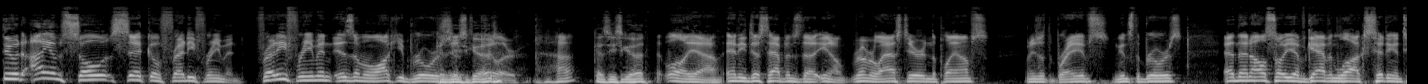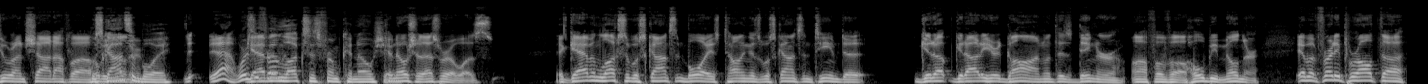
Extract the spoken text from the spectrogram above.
dude, I am so sick of Freddie Freeman. Freddie Freeman is a Milwaukee Brewers he's good. killer, huh? Because he's good. Well, yeah, and he just happens to, you know, remember last year in the playoffs when he was with the Braves against the Brewers, and then also you have Gavin Lux hitting a two-run shot off a Wisconsin boy. Yeah, where's he Gavin? Lux is from Kenosha. Kenosha, that's where it was. Gavin Lux, a Wisconsin boy, is telling his Wisconsin team to get up, get out of here, gone with his dinger off of uh, Hoby Milner. Yeah, but Freddie Peralta,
